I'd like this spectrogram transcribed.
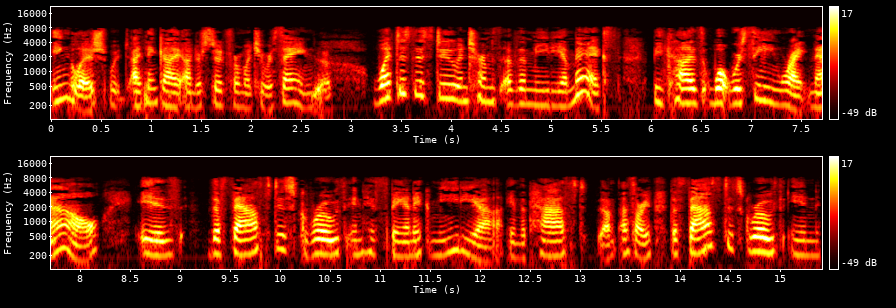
English, which I think I understood from what you were saying. Yeah. What does this do in terms of the media mix? Because what we're seeing right now is the fastest growth in Hispanic media in the past, um, I'm sorry, the fastest growth in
